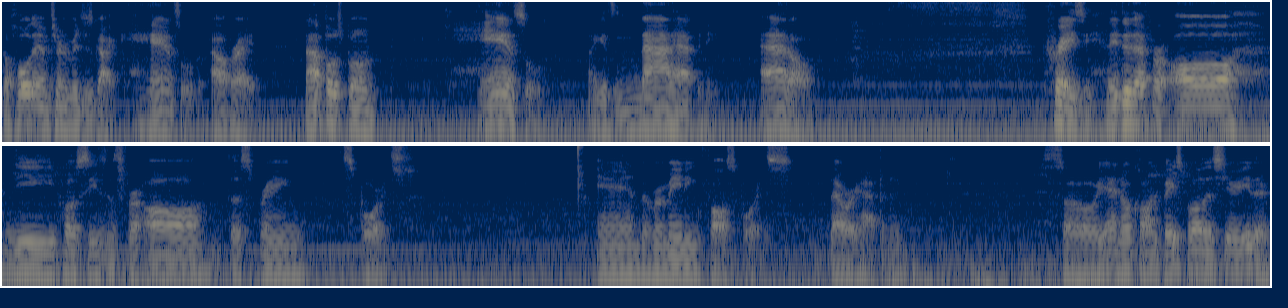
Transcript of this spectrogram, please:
the whole damn tournament just got canceled outright. Not postponed, canceled. Like it's not happening at all crazy. They did that for all the postseasons for all the spring sports and the remaining fall sports that were happening. So yeah, no college baseball this year either.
